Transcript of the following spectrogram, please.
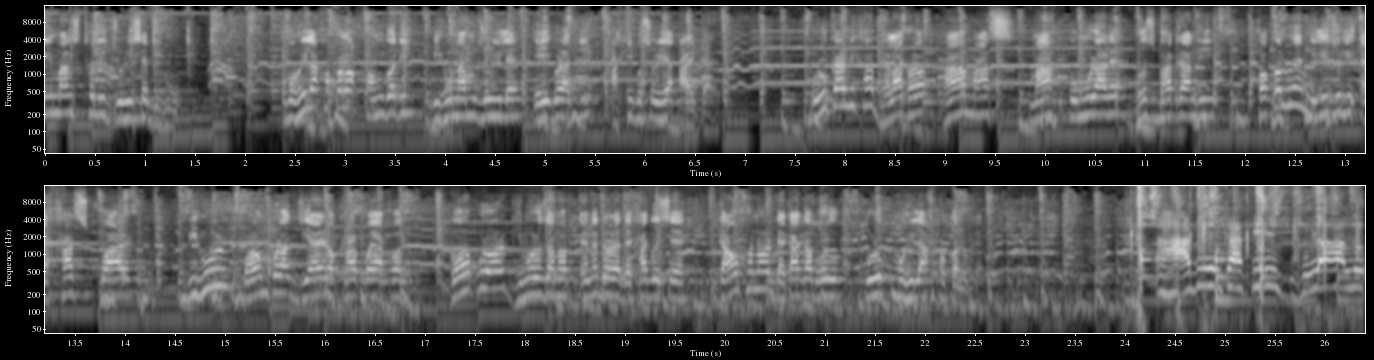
নিৰ্মাণস্থলীত জুৰিছে বিহু। মহিলাসকলক সংগ দি বিহু নাম জুৰিলে এইগৰাকী আশী বছৰীয়া আইতাই। উৰুকাৰ নিশা ভেলাঘৰত হাঁহ মাছ মাহ কোমোৰাৰে ভোজ ভাত ৰান্ধি সকলোৱে মিলিজুলি এসাঁজ খোৱাৰ বিহুৰ পৰম্পৰাক জীয়াই ৰখাৰ প্ৰয়াসত গহপুৰৰ ঘিমৰুজানত এনেদৰে দেখা গৈছে গাঁওখনৰ ডেকা গাভৰু পুৰুষ মহিলা সকলোকে। হাবি কাটি ঘূৰালো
